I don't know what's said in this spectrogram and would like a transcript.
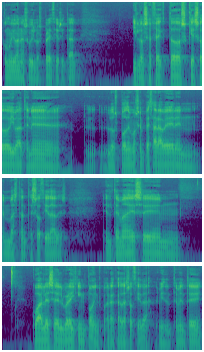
cómo iban a subir los precios y tal, y los efectos que eso iba a tener los podemos empezar a ver en, en bastantes sociedades. El tema es em, cuál es el breaking point para cada sociedad. Evidentemente,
